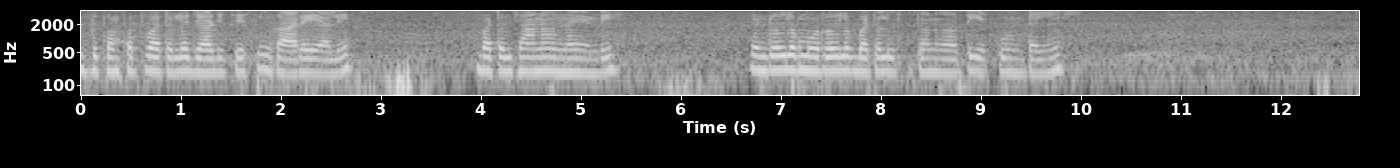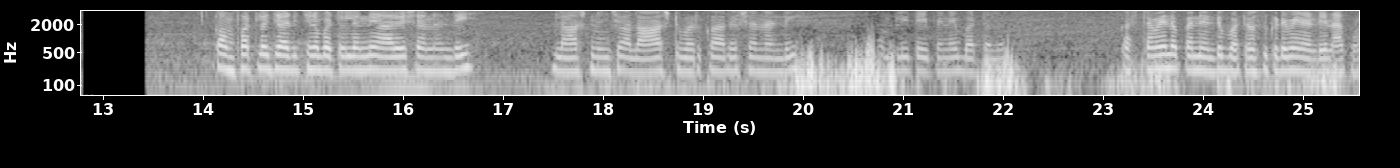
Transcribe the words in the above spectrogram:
ఇప్పుడు కంఫర్ట్ వాటర్లో జాడిచ్చేసి ఇంకా ఆరేయాలి. బట్టలు చాలా ఉన్నాయండి. రెండు రోజులకు మూడు రోజులకు బట్టలు ఉతుకుతాను కాబట్టి ఎక్కువ ఉంటాయి. కంఫర్ట్లో జాడిచ్చిన బట్టలన్నీ ఆరేసానండి లాస్ట్ నుంచి ఆ లాస్ట్ వరకు ఆరేసానండి కంప్లీట్ అయిపోయినాయి బట్టలు. కష్టమైన పని అంటే బట్టలు ఉతకడమేనండి నాకు.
